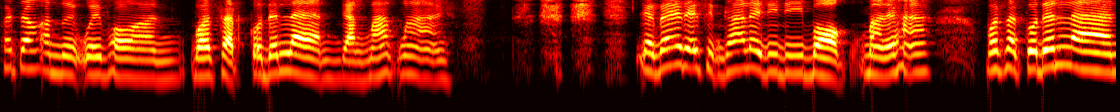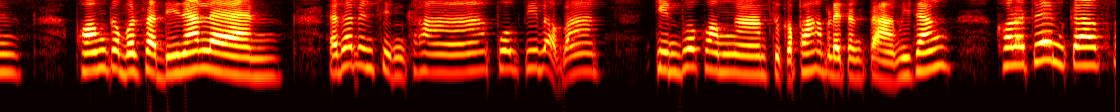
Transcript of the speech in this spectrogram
พระเจ้าอำนวยอวยพร บริษัท Golden Land อย่างมากมาย อยากได้อะไรสินค้าอะไรดีๆ บอกมาเลยฮะบริษัท Golden Land พร้อมกับบริษัท Dina Land แล้วถ้าเป็นสินค้าพวกที่แบบว่ากินเพื่อความงามสุขภาพอะไรต่างๆ มีทั้งคอลลาเจน กาแฟ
